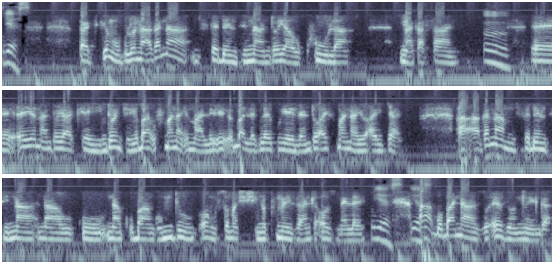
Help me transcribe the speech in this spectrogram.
Yes. But ke ngoku lona akanamsebenzi nanto yawukhula nakasani. Mm. Eh eyona nto yakhe yinto nje yoba ufumana imali ebalulekileyo kuye le nto ayifumanayo ayityayo A- akanamsebenzi na nawuku- nakuba ngumntu ongusomashishini ophume izandla ozimeleyo yes yes. Abo banazo ezo ngcinga.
